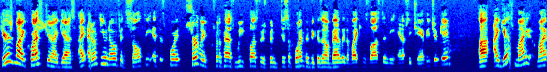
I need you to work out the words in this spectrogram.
Here's my question, I guess. I, I don't even know if it's salty at this point. Certainly, for the past week plus, there's been disappointment because of how badly the Vikings lost in the NFC Championship game. Uh, I guess my my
